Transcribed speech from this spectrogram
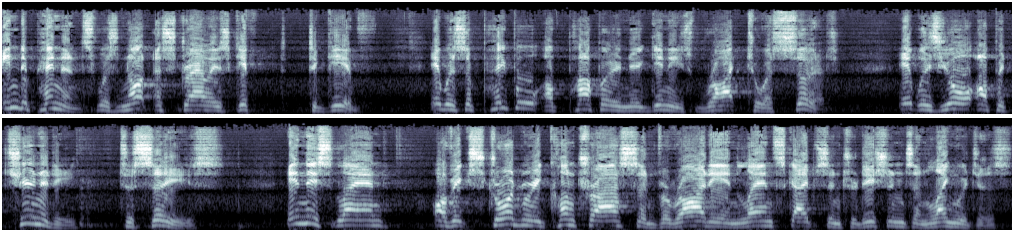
Independence was not Australia's gift to give. It was the people of Papua New Guinea's right to assert. It was your opportunity to seize. In this land of extraordinary contrasts and variety in landscapes and traditions and languages,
